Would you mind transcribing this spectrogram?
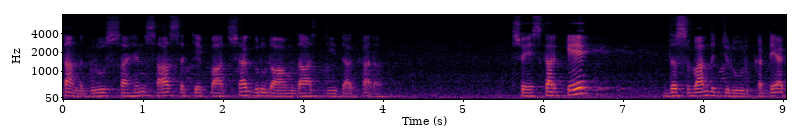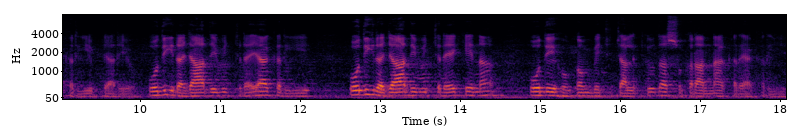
ਧੰਨ ਗੁਰੂ ਸਾਹਿਬ, ਸਾਧ ਸੱਚੇ ਪਾਤਸ਼ਾਹ ਗੁਰੂ ਰਾਮਦਾਸ ਜੀ ਦਾ ਘਰ। ਸੋ ਇਸ ਕਰਕੇ ਦਸਵੰਧ ਜ਼ਰੂਰ ਕੱਢਿਆ ਕਰੀਏ ਪਿਆਰਿਓ। ਉਹਦੀ ਰਜ਼ਾ ਦੇ ਵਿੱਚ ਰਹਿਆ ਕਰੀਏ। ਉਹਦੀ ਰਜ਼ਾ ਦੇ ਵਿੱਚ ਰਹਿ ਕੇ ਨਾ ਉਹਦੇ ਹੁਕਮ ਵਿੱਚ ਚੱਲ ਕੇ ਉਹਦਾ ਸ਼ੁਕਰਾਨਾ ਕਰਿਆ ਕਰੀਏ।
